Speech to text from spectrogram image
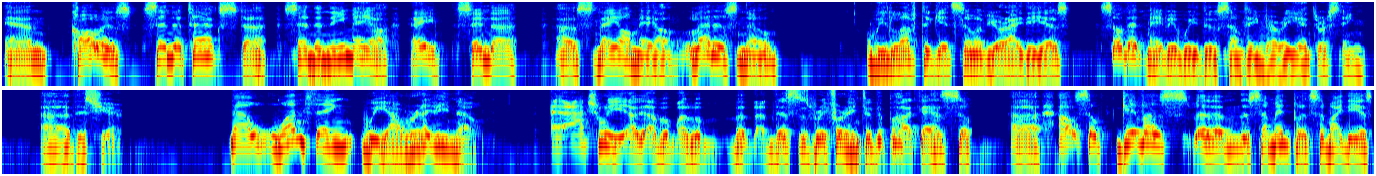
And call us, send a text, uh, send an email. Hey, send a, a snail mail. Let us know. We'd love to get some of your ideas so that maybe we do something very interesting uh, this year. Now, one thing we already know, actually, uh, uh, uh, this is referring to the podcast. So, uh, also give us um, some input, some ideas.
